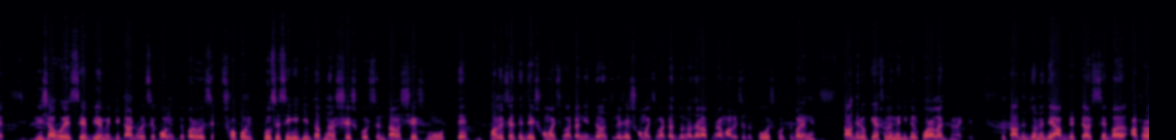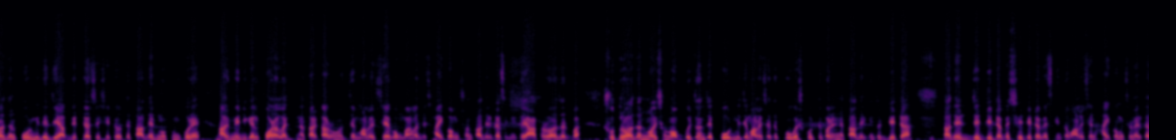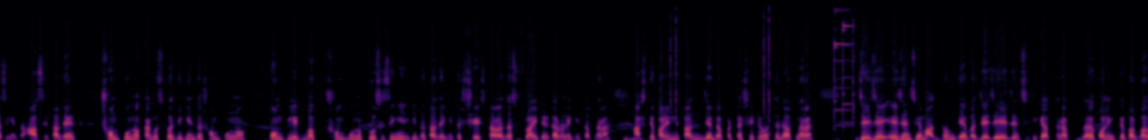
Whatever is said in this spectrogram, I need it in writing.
ভিসা হয়েছে বিএমইটি কার্ড হয়েছে কলিং পেপার হয়েছে, সকল প্রসেসিংই কিন্তু আপনারা শেষ করছেন। তারা শেষ মুহূর্তে মালয়েশিয়াতে যে সময়সীমাটা নির্ধারণ ছিল, সেই সময়সীমাটার জন্য যারা আপনারা মালয়েশিয়াতে প্রবেশ করতে পারেননি তাদেরও কি আসলে মেডিকেল করা লাগবে নাকি? তো তাদের জন্য যে আপডেটটা আসছে বা আঠারো হাজার কর্মীদের যে আপডেটটা আসছে, সেটা হচ্ছে তাদের নতুন করে আর মেডিকেল করা লাগবে না। তার কারণ হচ্ছে মালয়েশিয়া এবং বাংলাদেশ হাই কমিশন তাদের কাছে কিন্তু এই আঠারো হাজার বা সতেরো হাজার নয়শো নব্বই জন যে কর্মী যে মালয়েশিয়াতে প্রবেশ করতে পারেনি, তাদের কিন্তু ডেটা তাদের যে ডেটাবেস সেই ডেটাবেস কিন্তু মালয়েশিয়ান হাই কমিশনের কাছে কিন্তু আছে। তাদের সম্পূর্ণ কাগজপাতি কিন্তু সম্পূর্ণ কমপ্লিট বা সম্পূর্ণ প্রসেসিংই কিন্তু তাদের কিন্তু শেষ। তারা জাস্ট ফ্লাইটের কারণে কিন্তু আপনারা আসতে পারেননি। তাদের যে ব্যাপারটা, সেটা হচ্ছে যে আপনারা যে যে এজেন্সির মাধ্যম দিয়ে বা যে যে এজেন্সি থেকে আপনারা কলিং পেপার বা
